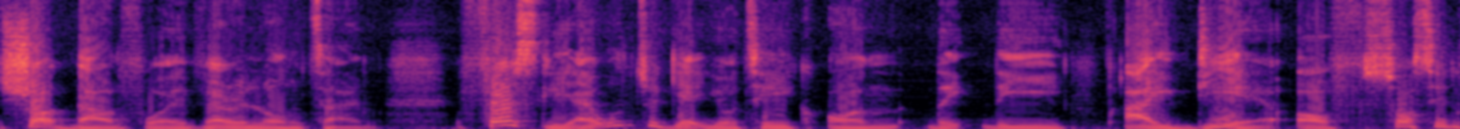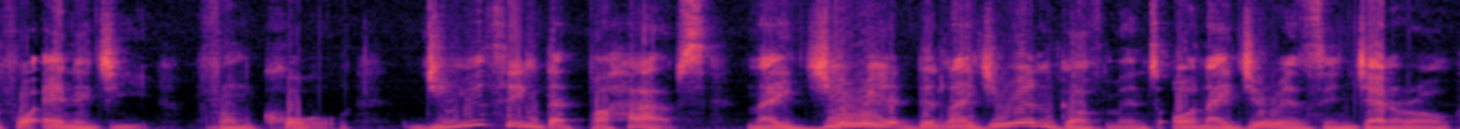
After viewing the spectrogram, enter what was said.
shut down for a very long time. Firstly, I want to get your take on the the idea of sourcing for energy from coal. Do you think that perhaps Nigeria, the Nigerian government or Nigerians in general,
